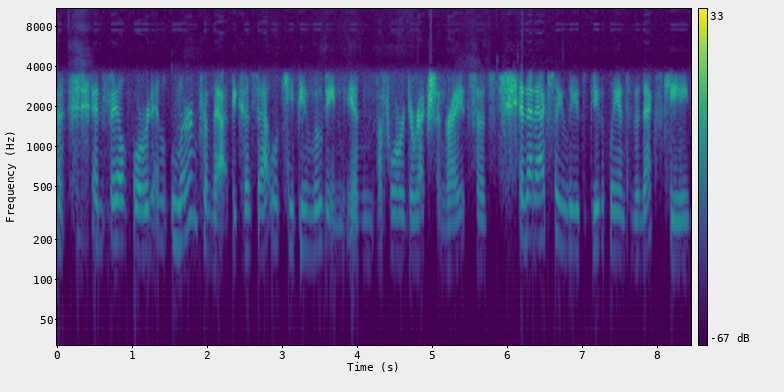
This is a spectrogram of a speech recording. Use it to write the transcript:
and fail forward and learn from that because that will keep you moving in a forward direction, right? So it's and that actually leads beautifully into the next key,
